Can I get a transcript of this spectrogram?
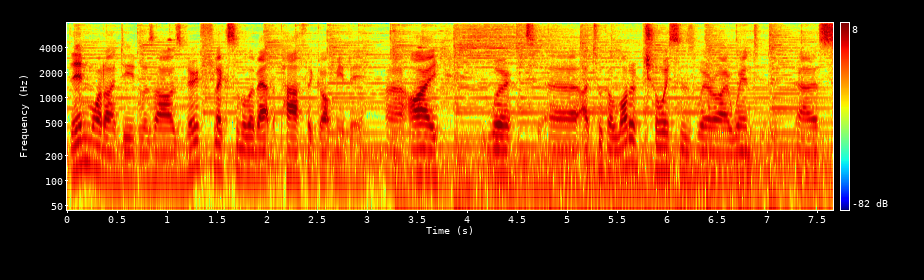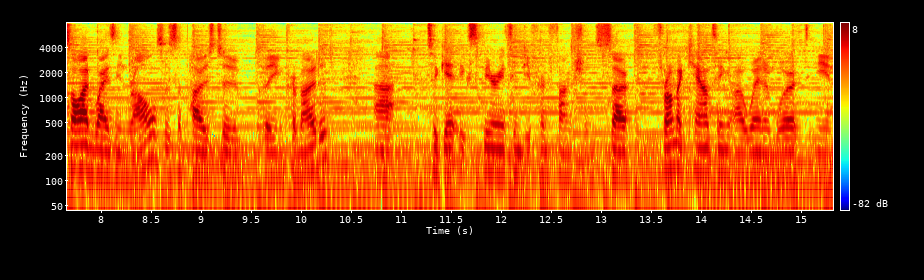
then what I did was I was very flexible about the path that got me there. Uh, I worked, uh, I took a lot of choices where I went uh, sideways in roles as opposed to being promoted uh, to get experience in different functions. So from accounting I went and worked in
